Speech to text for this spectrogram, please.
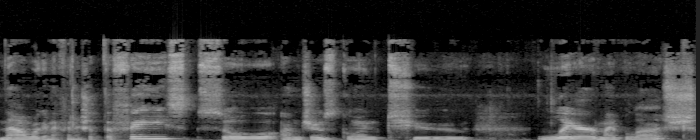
Now we're gonna finish up the face. So I'm just going to layer my blush.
